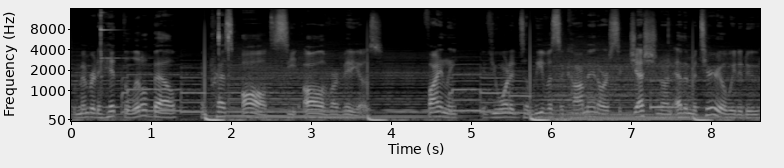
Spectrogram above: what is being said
remember to hit the little bell and press all to see all of our videos. Finally, if you wanted to leave us a comment or a suggestion on other material we to do,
